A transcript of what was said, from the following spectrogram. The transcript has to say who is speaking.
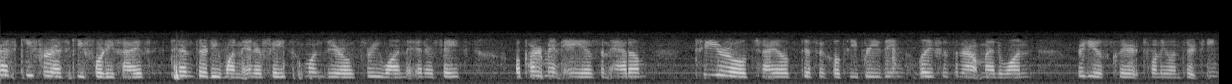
Speaker 1: Rescue for Rescue 45, 1031 Interface, 1031 Interface, Apartment A as an Adam, two-year-old child, difficulty breathing, life is in route Med 1, radio is clear at 2113.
